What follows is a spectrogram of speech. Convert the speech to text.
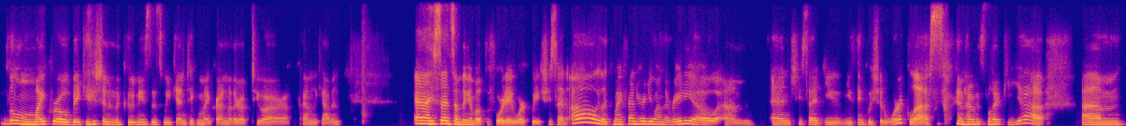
little micro vacation in the Kootenays this weekend, taking my grandmother up to our family cabin and I said something about the four day work week. She said, "Oh, like my friend heard you on the radio, um, and she said you you think we should work less." And I was like, "Yeah." Um,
